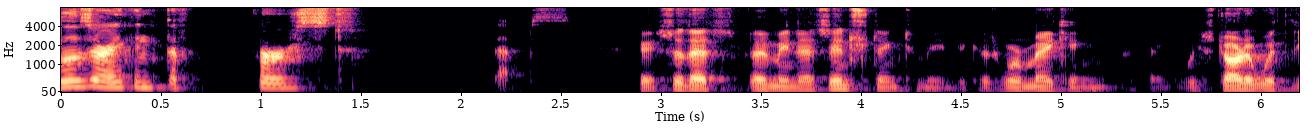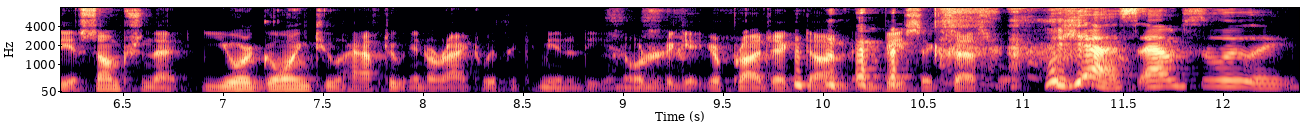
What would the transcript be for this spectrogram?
those are, I think, the first steps. Okay, so that's I mean that's interesting to me because we're making I think we started with the assumption that you're going to have to interact with the community in order to get your project done and be successful. yes, absolutely.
